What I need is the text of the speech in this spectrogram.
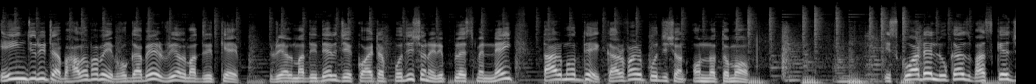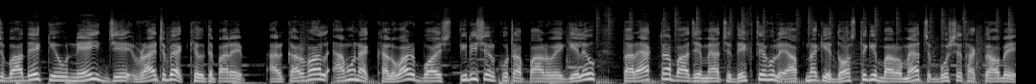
এই ইঞ্জুরিটা ভালোভাবেই ভোগাবে রিয়াল মাদ্রিদকে। রিয়াল মাদ্রিদের যে কয়টা পজিশনে রিপ্লেসমেন্ট নেই, তার মধ্যে কারভার পজিশন অন্যতম। স্কোয়াডে লুকাস ভাস্কেজ বাদে কেউ নেই যে রাইট ব্যাক খেলতে পারে। আর কারভাল এমন এক খেলোয়াড়, বয়স তিরিশের কোঠা পার হয়ে গেলেও তার একটা বাজে ম্যাচ দেখতে হলে আপনাকে দশ থেকে বারো ম্যাচ বসে থাকতে হবে।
